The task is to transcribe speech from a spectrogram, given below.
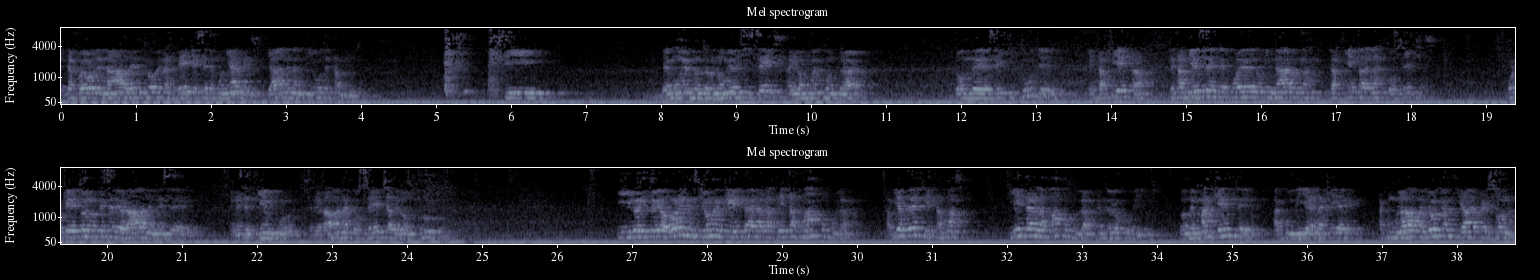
Esta fue ordenada dentro de las leyes ceremoniales, ya en el Antiguo Testamento. Si vemos en Deuteronomio 16, ahí vamos a encontrar donde se instituye esta fiesta, que también se le puede denominar una, la fiesta de las cosechas. Porque esto es lo que celebraban en ese, en ese tiempo, celebraban la cosecha de los frutos. Y los historiadores mencionan que esta era la fiesta más popular. Había tres fiestas más. Y esta era la más popular entre los judíos, donde más gente acudía, era la que acumulaba mayor cantidad de personas.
